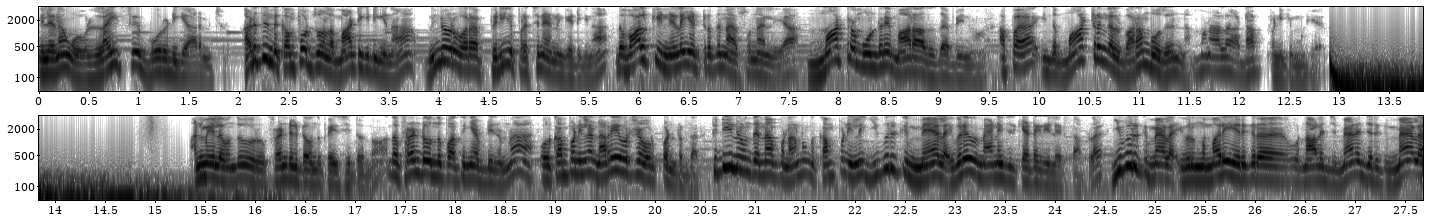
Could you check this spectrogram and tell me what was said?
இல்லைன்னா உங்கள் லைஃபே போர் அடிக்க ஆரம்பிச்சிடும் அடுத்து இந்த கம்ஃபர்ட் ஜோனில் மாட்டிக்கிட்டீங்கன்னா இன்னொரு வர பெரிய பிரச்சனை என்னன்னு கேட்டிங்கன்னா இந்த வாழ்க்கை நிலையற்றது நான் சொன்னேன் இல்லையா? மாற்றம் ஒன்றே மாறாதது அப்படின்னுவாங்க. அப்போ இந்த மாற்றங்கள் வரும்போது நம்மளால அடாப்ட் பண்ணிக்க முடியாது. அண்மையில் வந்து ஒரு ஃப்ரெண்டு கிட்ட வந்து பேசிட்டு இருந்தோம். அந்த ஃப்ரெண்டு வந்து பார்த்தீங்க அப்படின்னம்னா ஒரு கம்பெனியில் நிறைய வருஷம் ஒர்க் பண்ணிருந்தாரு திடீர்னு வந்து என்ன பண்ணாங்கன்னா அந்த கம்பெனியில் இவருக்கு மேலே இவரே ஒரு மேனேஜர் கேட்டகரியில் இருக்காப்புல. இவருக்கு மேலே இவங்க மாதிரி இருக்கிற ஒரு நாலஞ்சு மேனேஜருக்கு மேலே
